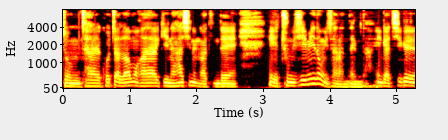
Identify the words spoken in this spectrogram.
좀 잘 곧잘 넘어가기는 하시는 것 같은데 이게 중심 이동이 잘 안 됩니다. 그러니까 지금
